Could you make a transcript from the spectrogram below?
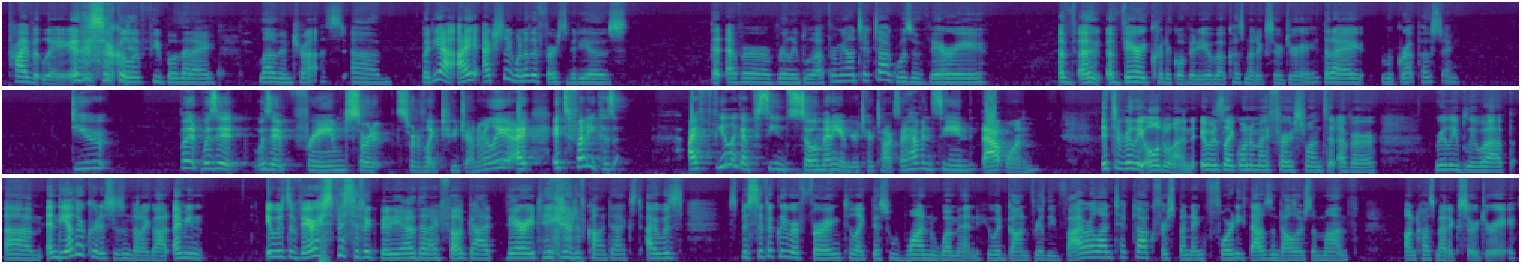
privately in a circle of people that I love and trust. Um, but yeah, I actually one of the first videos that ever really blew up for me on TikTok was a very a, a, a very critical video about cosmetic surgery that I regret posting. Do you? But was it was it framed sort of sort of like too generally? I it's funny because I feel like I've seen so many of your TikToks. I haven't seen that one. it's a really old one. It was like one of my first ones that ever really blew up. Um, and the other criticism that I got, I mean, it was a very specific video that I felt got very taken out of context. I was specifically referring to like this one woman who had gone really viral on TikTok for spending forty thousand dollars a month on cosmetic surgery,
